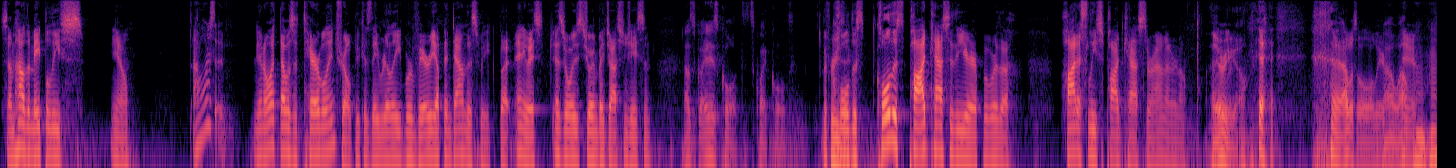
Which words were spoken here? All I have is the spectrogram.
somehow the Maple Leafs, you know, I want to say, you know what? That was a terrible intro because they really were very up and down this week. But anyways, as always, joined by Josh and Jason, That was, it is cold. It's quite cold. the Freezing. coldest coldest podcast of the year, but we're the hottest Leafs podcast around. I don't know. There we go. that was a little weird. Oh well. Anyway.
